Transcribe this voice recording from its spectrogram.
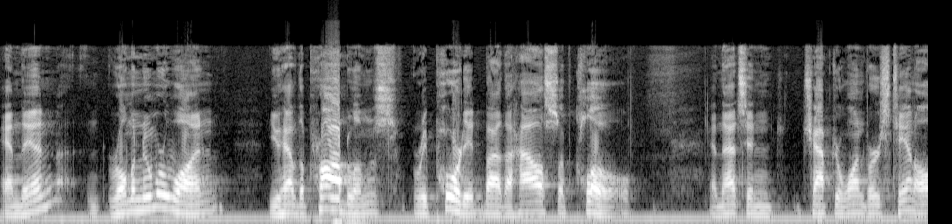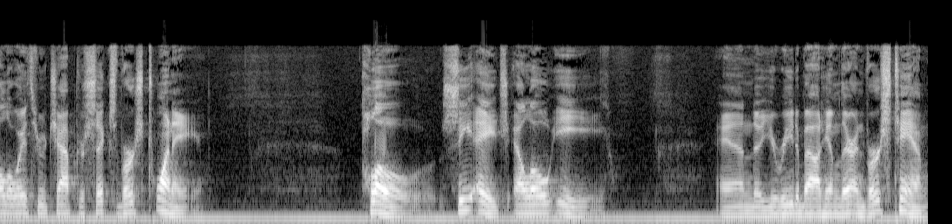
And then, Roman numeral 1, you have the problems reported by the house of Chloe. And that's in chapter 1, verse 10, all the way through chapter 6, verse 20. Chloe, C H L O E. And uh, you read about him there in verse 10,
